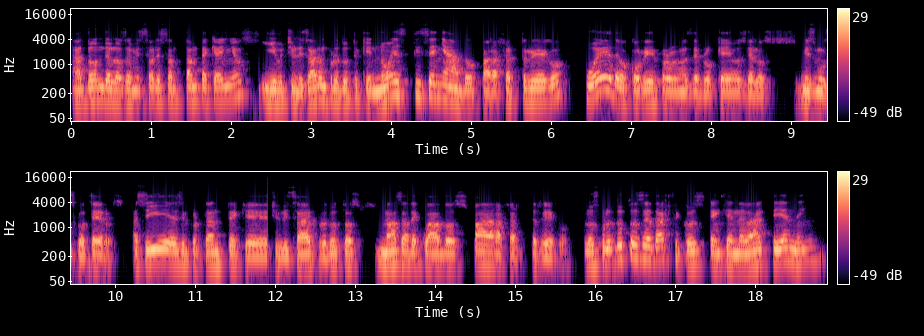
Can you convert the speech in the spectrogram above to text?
a donde los emisores son tan pequeños y utilizar un producto que no es diseñado para fertirriego puede ocurrir problemas de bloqueos de los mismos goteros. Así es importante que utilizar productos más adecuados para fertirriego. Los productos edáficos en general tienen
